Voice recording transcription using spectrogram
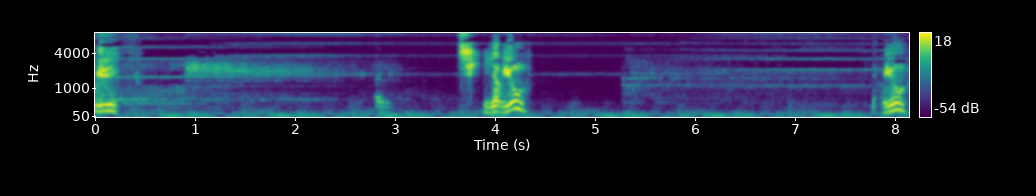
mire. Sí, ya vio. Ya vio.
